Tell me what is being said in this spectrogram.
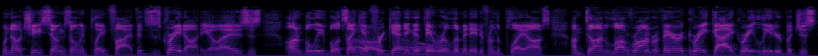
"Well, no, Chase Young's only played five. It's just great audio. It was just unbelievable. It's like oh, him forgetting no. that they were eliminated from the playoffs. I'm done. Love Ron Rivera, great guy, great leader, but just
